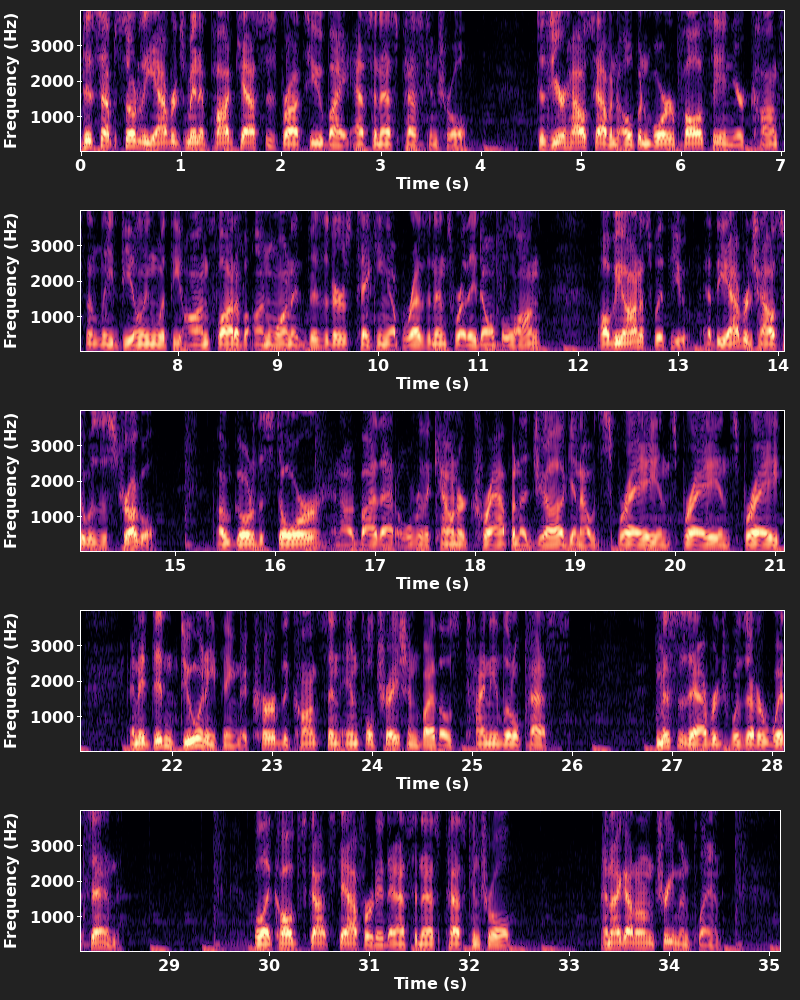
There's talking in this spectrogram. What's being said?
This episode of the Average Minute Podcast is brought to you by SNS Pest Control. Does your house have an open border policy and you're constantly dealing with the onslaught of unwanted visitors taking up residence where they don't belong? I'll be honest with you, at the average house it was a struggle. I would go to the store and I would buy that over the counter crap in a jug and I would spray and spray and spray, and it didn't do anything to curb the constant infiltration by those tiny little pests. Mrs. Average was at her wits' end. Well, I called Scott Stafford at SNS Pest Control and I got on a treatment plan.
